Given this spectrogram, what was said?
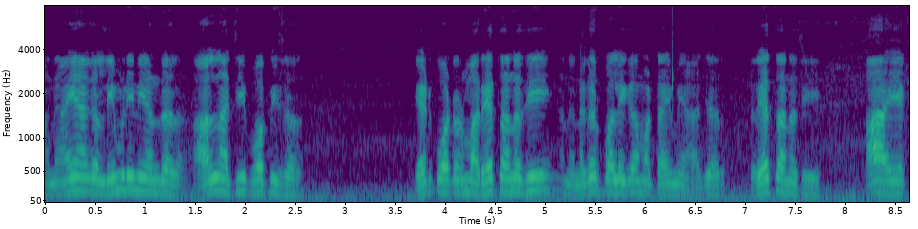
અને અહીંયા આગળ લીંબડીની અંદર હાલના ચીફ ઓફિસર હેડક્વાર્ટરમાં રહેતા નથી અને નગરપાલિકામાં ટાઈમે હાજર રહેતા નથી. આ એક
